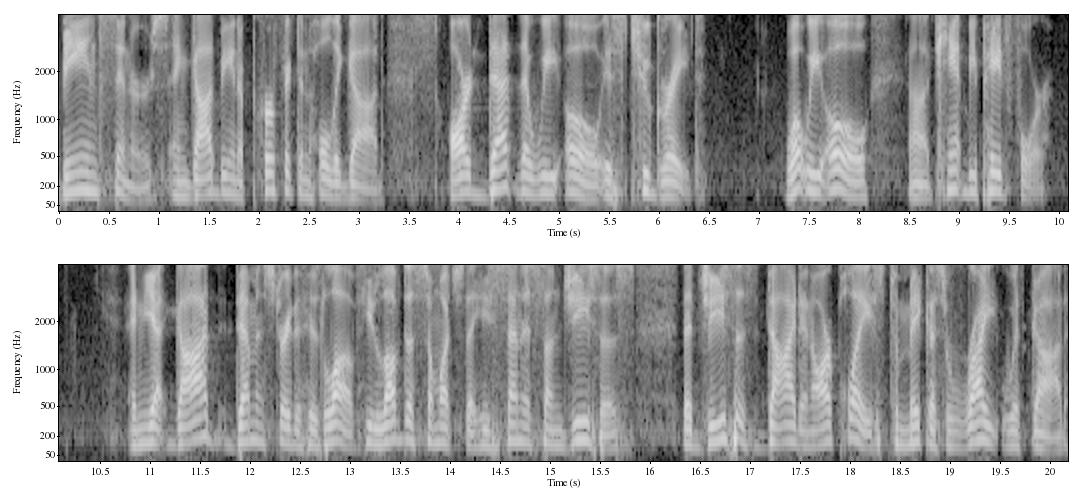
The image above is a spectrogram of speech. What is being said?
being sinners and God being a perfect and holy God, our debt that we owe is too great. What we owe uh, can't be paid for. And yet, God demonstrated his love. He loved us so much that he sent his son Jesus, that Jesus died in our place to make us right with God.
